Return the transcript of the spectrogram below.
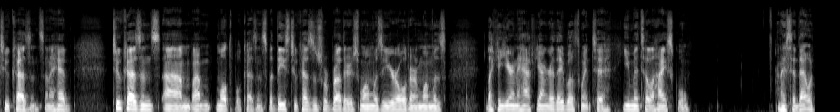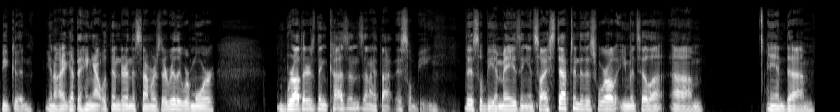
two cousins, and I had two cousins, um, um, multiple cousins, but these two cousins were brothers. One was a year older, and one was like a year and a half younger. They both went to Umatilla High School. And I said that would be good. You know, I got to hang out with them during the summers. They really were more brothers than cousins, and I thought this will be this will be amazing. And so I stepped into this world at Umatilla, um, and um,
